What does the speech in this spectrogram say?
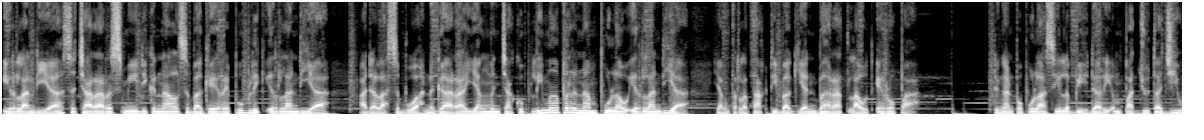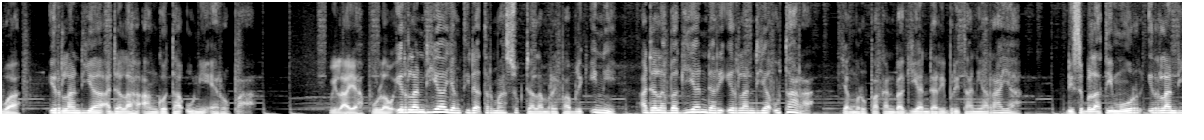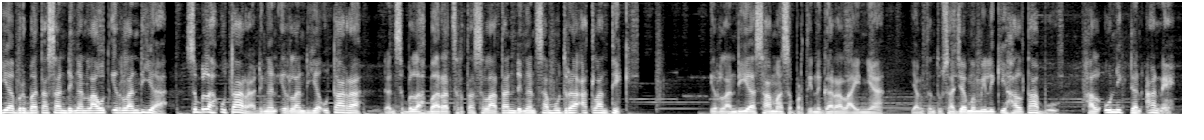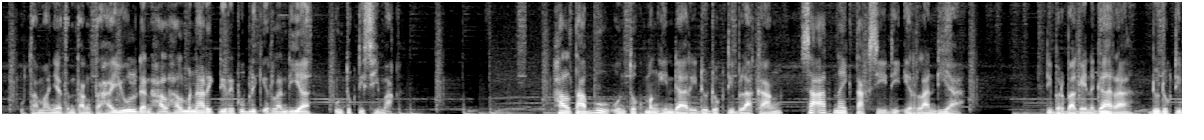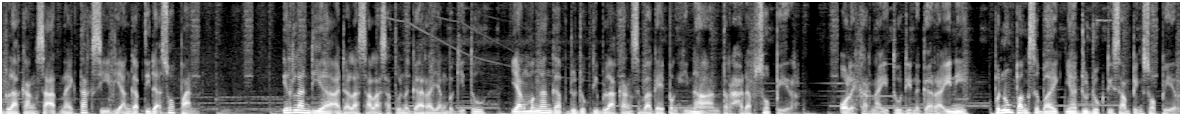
Irlandia secara resmi dikenal sebagai Republik Irlandia adalah sebuah negara yang mencakup 5 per 6 pulau Irlandia yang terletak di bagian barat Laut Eropa. Dengan populasi lebih dari 4 juta jiwa, Irlandia adalah anggota Uni Eropa. Wilayah Pulau Irlandia yang tidak termasuk dalam republik ini adalah bagian dari Irlandia Utara yang merupakan bagian dari Britania Raya. Di sebelah timur, Irlandia berbatasan dengan Laut Irlandia, sebelah utara dengan Irlandia Utara, dan sebelah barat serta selatan dengan Samudra Atlantik. Irlandia sama seperti negara lainnya yang tentu saja memiliki hal tabu, hal unik dan aneh, utamanya tentang tahayul dan hal-hal menarik di Republik Irlandia untuk disimak. Hal tabu untuk menghindari duduk di belakang saat naik taksi di Irlandia. Di berbagai negara, duduk di belakang saat naik taksi dianggap tidak sopan. Irlandia adalah salah satu negara yang begitu, yang menganggap duduk di belakang sebagai penghinaan terhadap sopir. Oleh karena itu, di negara ini, penumpang sebaiknya duduk di samping sopir.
